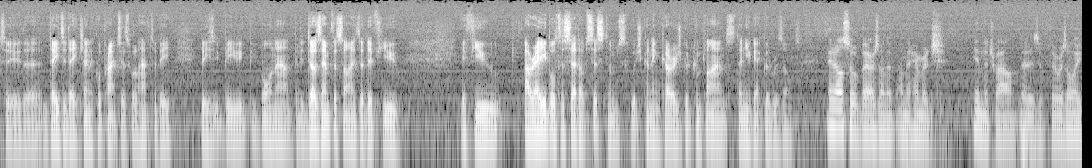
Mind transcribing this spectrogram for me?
to the day-to-day clinical practice will have to be, be be borne out. But it does emphasize that if you if you are able to set up systems which can encourage good compliance, then you get good results. And it also bears on the, on the hemorrhage in the trial. That is, if there was only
